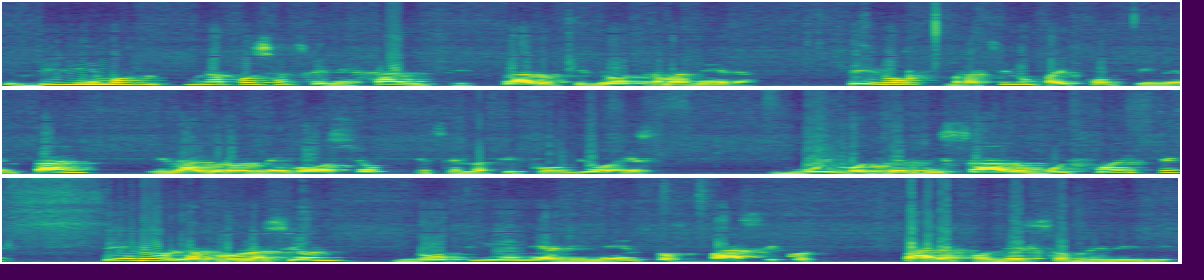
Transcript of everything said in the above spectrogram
Vivimos una cosa semejante, claro que de otra manera, pero Brasil es un país continental, el agronegocio, que es el latifundio, es muy modernizado, muy fuerte, pero la población no tiene alimentos básicos para poder sobrevivir.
